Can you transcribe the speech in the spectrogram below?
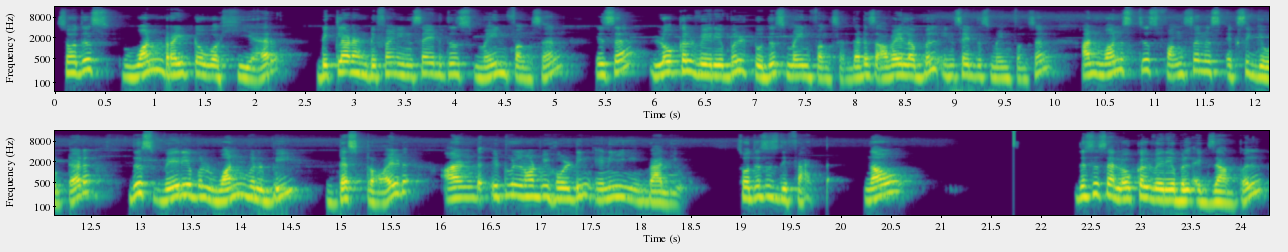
So this one right over here declared and defined inside this main function is a local variable to this main function. That is available inside this main function. And once this function is executed this variable 1 will be destroyed and it will not be holding any value. So this is the fact. Now this is a local variable example.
